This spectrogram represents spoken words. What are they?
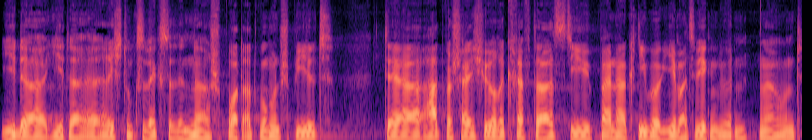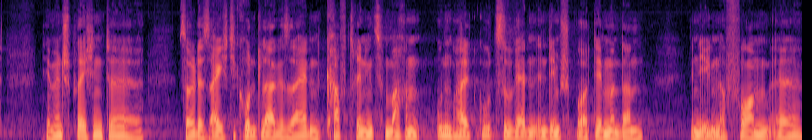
jeder, jeder Richtungswechsel in der Sportart, wo man spielt, der hat wahrscheinlich höhere Kräfte, als die bei einer Kniebeuge jemals wirken würden. Ne? Und dementsprechend äh, sollte es eigentlich die Grundlage sein, Krafttraining zu machen, um halt gut zu werden in dem Sport, den man dann in irgendeiner Form äh,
